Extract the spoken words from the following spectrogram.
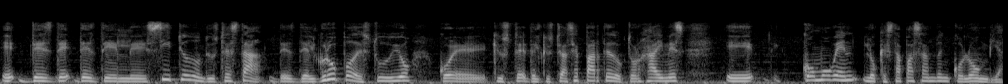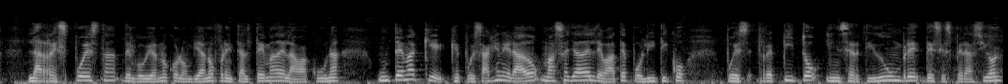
Desde, desde el sitio donde usted está, desde el grupo de estudio que usted, del que usted hace parte, doctor Jaimes, ¿Cómo ven lo que está pasando en Colombia? La respuesta del gobierno colombiano frente al tema de la vacuna, un tema que, pues ha generado, más allá del debate político, pues repito, incertidumbre, desesperación,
